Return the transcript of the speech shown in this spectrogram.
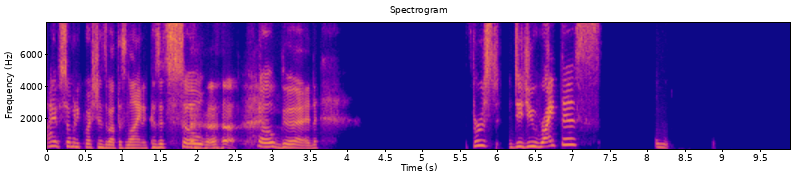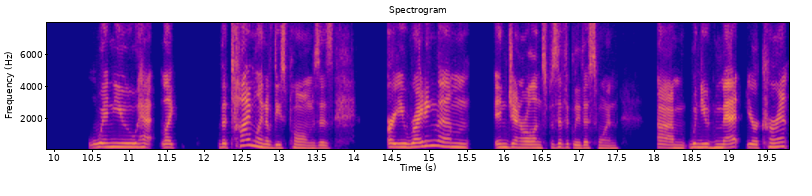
I have so many questions about this line because it's so so good first did you write this when you had like the timeline of these poems is are you writing them in general and specifically this one um when you'd met your current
